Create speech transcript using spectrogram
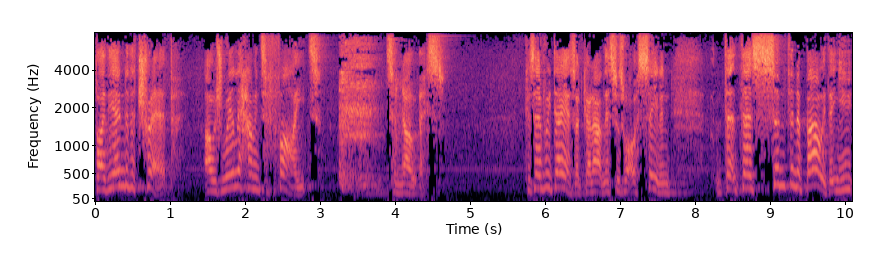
By the end of the trip, I was really having to fight to notice. Because every day as I'd gone out, this was what I was seeing. And th- there's something about it that you,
